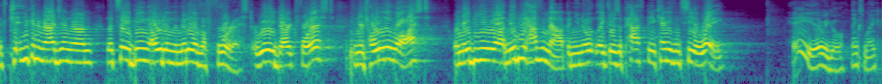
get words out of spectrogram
you can imagine, um, let's say, being out in the middle of a forest, a really dark forest, and you're totally lost. Or maybe you, uh, maybe you have a map and you know, like, there's a path, but you can't even see your way. Hey, there we go. Thanks, Mike.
